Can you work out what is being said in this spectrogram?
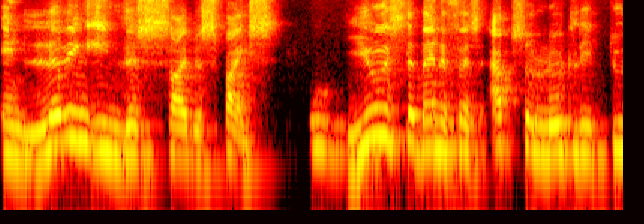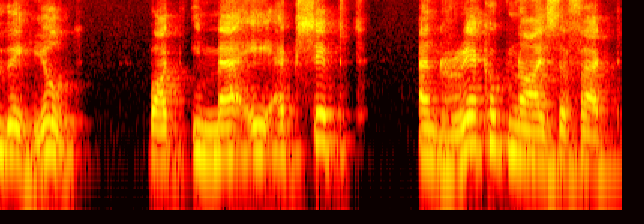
in living in this cyberspace. Mm-hmm. Use the benefits absolutely to the hilt but accept and recognize the fact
